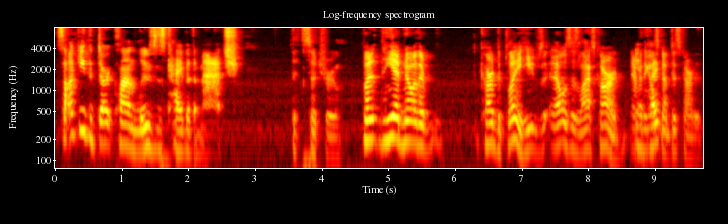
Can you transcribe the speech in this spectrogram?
Soggy the Dark Clown loses Kaiba the match. That's so true. But he had no other card to play. He was, that was his last card. Everything Yeah, else got discarded.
